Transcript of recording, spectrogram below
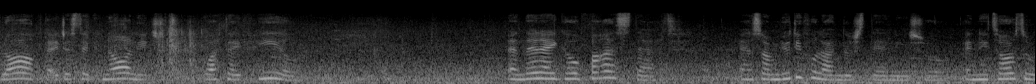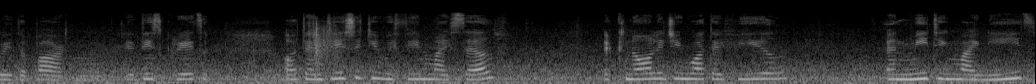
blocked, I just acknowledge what I feel. And then I go past that. And some beautiful understanding show. And it's also with a partner. This creates authenticity within myself, acknowledging what I feel, and meeting my needs,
